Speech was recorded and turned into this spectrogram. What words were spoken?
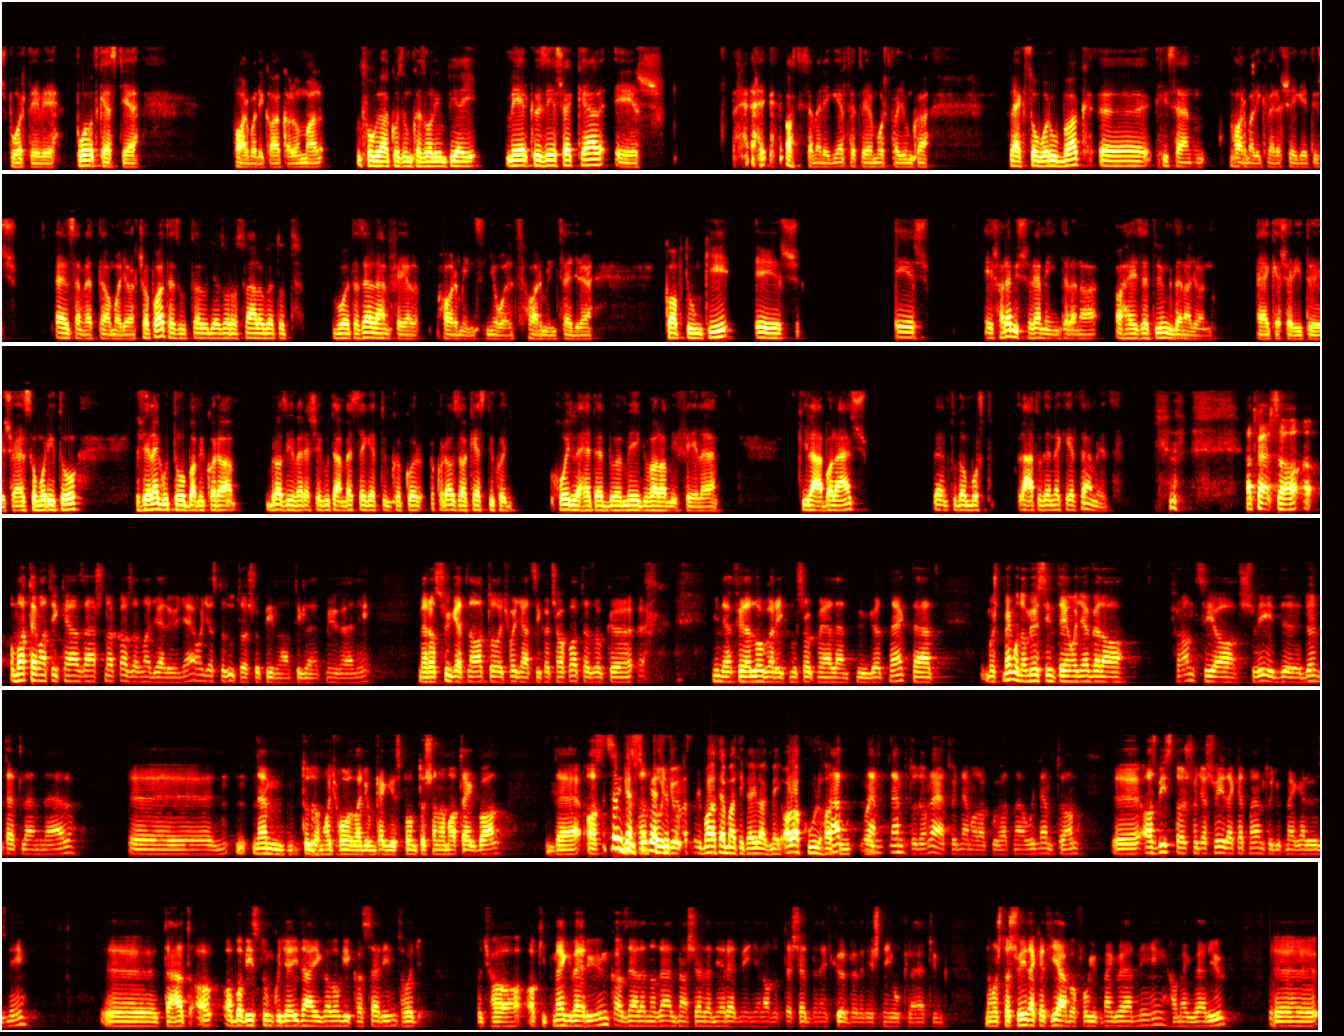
Sport TV podcastje. Harmadik alkalommal foglalkozunk az olimpiai mérkőzésekkel, és azt hiszem elég érthetően most vagyunk a legszomorúbbak, hiszen harmadik vereségét is elszenvedte a magyar csapat, ezúttal ugye az orosz válogatott volt az ellenfél, 38-31-re kaptunk ki, és, és, és ha nem is reménytelen a, a helyzetünk, de nagyon elkeserítő és elszomorító, és ugye legutóbb, amikor a brazil vereség után beszélgettünk, akkor, akkor azzal kezdtük, hogy hogy lehet ebből még valamiféle kilábalás. Nem tudom, most látod ennek értelmét? Hát persze, a, a matematikázásnak az a nagy előnye, hogy azt az utolsó pillanatig lehet művelni, mert az független attól, hogy hogy játszik a csapat, azok mindenféle logaritmusok mellett működnek, tehát most megmondom őszintén, hogy ebben a francia-svéd döntetlennel nem tudom, hogy hol vagyunk egész pontosan a matekban, de azt Szerintem tudjuk... azt, hogy matematikailag még alakulhat hát, úgy, nem, nem tudom, lehet, hogy nem alakulhatna úgy, nem tudom. Az biztos, hogy a svédeket már nem tudjuk megelőzni, tehát abba bíztunk ugye idáig a logika szerint, hogy hogyha akit megverünk, az ellen az egymás elleni eredménnyel adott esetben egy körbeverésnél jók lehetünk. Na most a svédeket hiába fogjuk megverni, ha megverjük,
